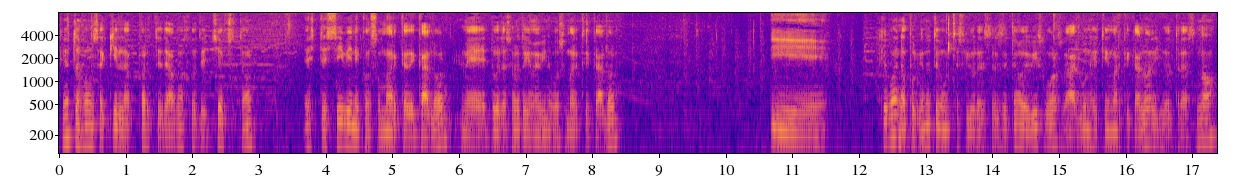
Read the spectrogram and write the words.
Que nosotros vamos aquí en la parte de abajo de Jetstar. Este sí viene con su marca de calor. Me tuve la suerte que me vino con su marca de calor. Y que bueno, porque no tengo muchas figuras. tengo de Beast Wars, algunas que tienen marca de calor y otras no.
